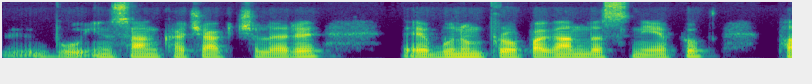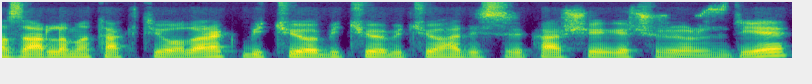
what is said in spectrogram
bu insan kaçakçıları e, bunun propagandasını yapıp pazarlama taktiği olarak bitiyor, bitiyor, bitiyor hadi sizi karşıya geçiriyoruz diye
